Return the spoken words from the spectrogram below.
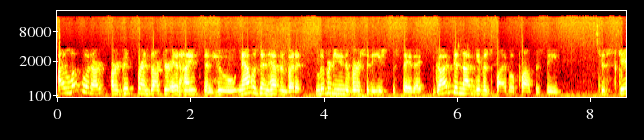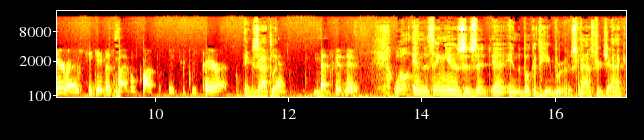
I love what our, our good friend Dr. Ed Hindson, who now is in heaven, but at Liberty University used to say that God did not give us Bible prophecy to scare us. He gave us Bible prophecy to prepare us. Exactly. That's good news. Well, and the thing is, is that uh, in the book of Hebrews, Pastor Jack,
